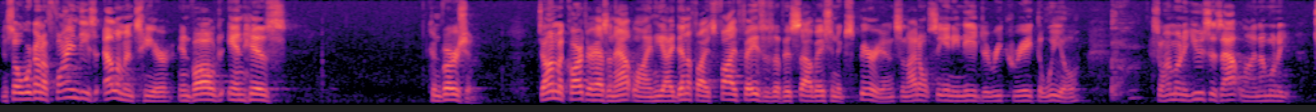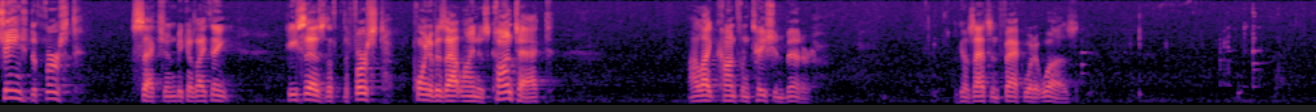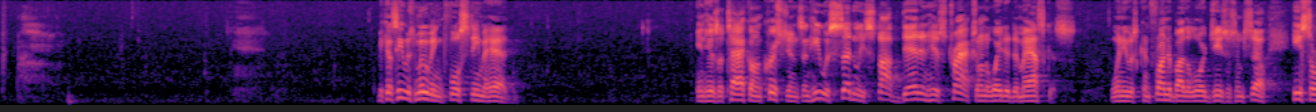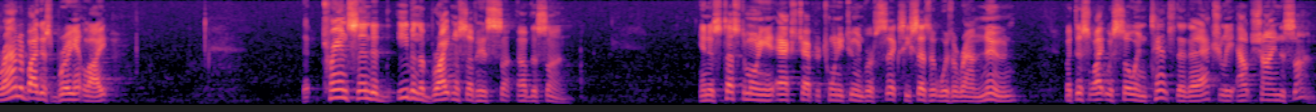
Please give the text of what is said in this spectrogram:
And so we're going to find these elements here involved in his conversion. John MacArthur has an outline. He identifies five phases of his salvation experience, and I don't see any need to recreate the wheel. So I'm going to use his outline. I'm going to change the first section because I think he says the, the first point of his outline is contact. I like confrontation better because that's in fact what it was. Because he was moving full steam ahead in his attack on Christians, and he was suddenly stopped dead in his tracks on the way to Damascus when he was confronted by the Lord Jesus himself. He's surrounded by this brilliant light that transcended even the brightness of, his, of the sun. In his testimony in Acts chapter 22 and verse 6, he says it was around noon, but this light was so intense that it actually outshined the sun.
